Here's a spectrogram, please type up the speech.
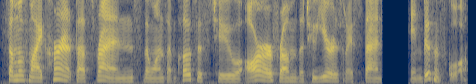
some of my current best friends, the ones I'm closest to, are from the two years that I spent in business school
